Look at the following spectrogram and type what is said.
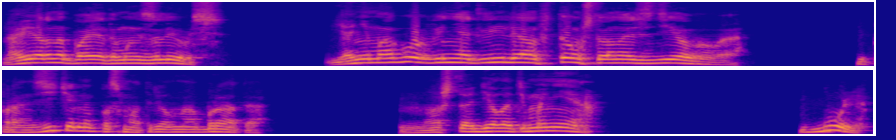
Наверное, поэтому и злюсь. Я не могу обвинять Лилиан в том, что она сделала. И пронзительно посмотрел на брата. Но что делать мне? Боль.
